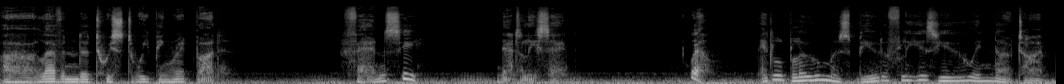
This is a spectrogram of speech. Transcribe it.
A lavender twist weeping redbud. Fancy, Natalie said. Well, it'll bloom as beautifully as you in no time.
